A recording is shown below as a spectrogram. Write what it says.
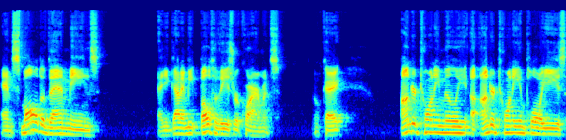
And small to them means, and you got to meet both of these requirements, okay? Under 20 million, uh, under 20 employees,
